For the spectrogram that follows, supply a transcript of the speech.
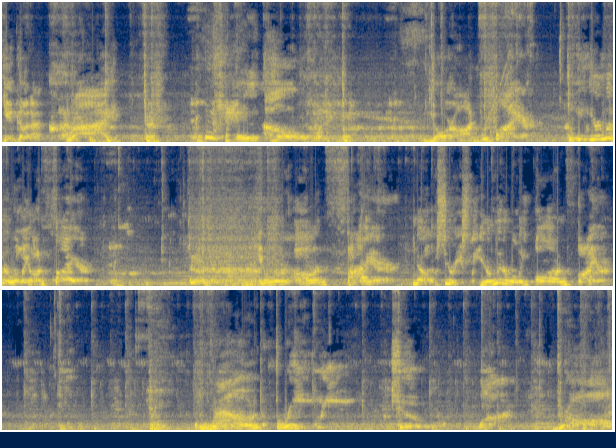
You're gonna cry? KO. You're on fire. You're literally on seriously, you're literally on fire. Round three, two, one, brawl.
